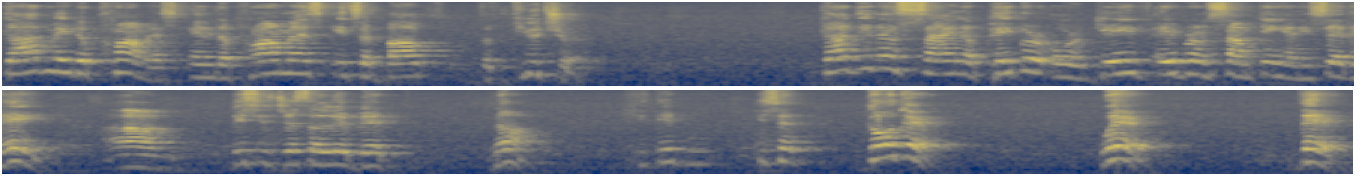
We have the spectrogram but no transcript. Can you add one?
God made a promise, and the promise is about the future. God didn't sign a paper or gave Abram something and he said, hey, um, this is just a little bit. No, he didn't. He said, go there. Where? There.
